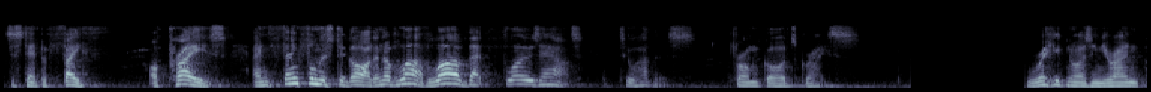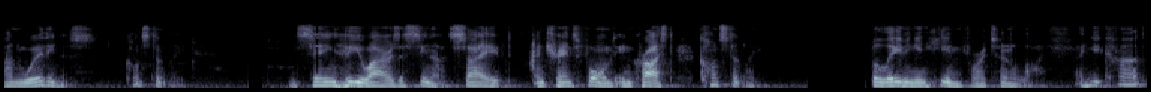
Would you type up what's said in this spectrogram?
it's a stamp of faith, of praise, and thankfulness to God, and of love, love that flows out to others from God's grace. Recognizing your own unworthiness constantly and seeing who you are as a sinner, saved and transformed in Christ constantly believing in Him for eternal life. And you can't,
